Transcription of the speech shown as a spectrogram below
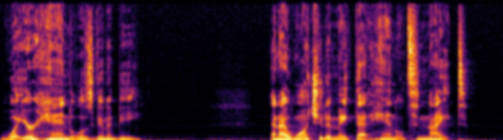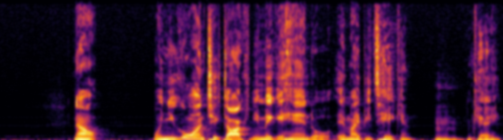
what your handle is going to be. And I want you to make that handle tonight. Now, when you go on TikTok and you make a handle, it might be taken. Mhm. Okay.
